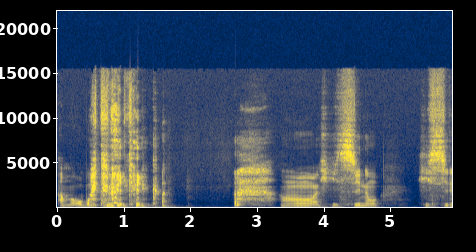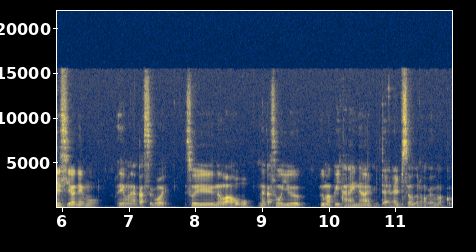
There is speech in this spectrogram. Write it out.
あんま覚えてないっていうか もう必死の、必死ですよね、もう。でもなんかすごい、そういうのはおぼなんかそういううまくいかないな、みたいなエピソードの方がうまく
